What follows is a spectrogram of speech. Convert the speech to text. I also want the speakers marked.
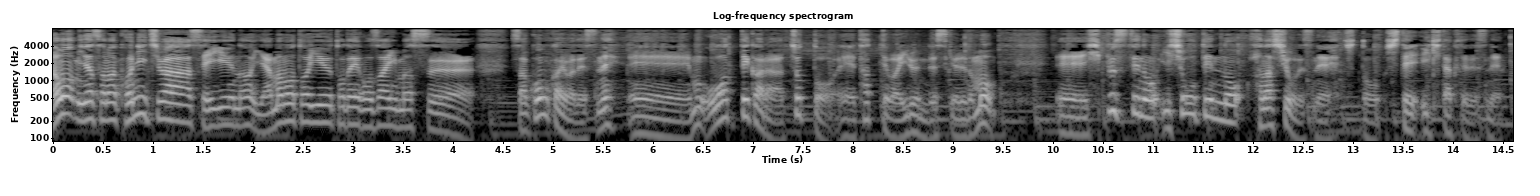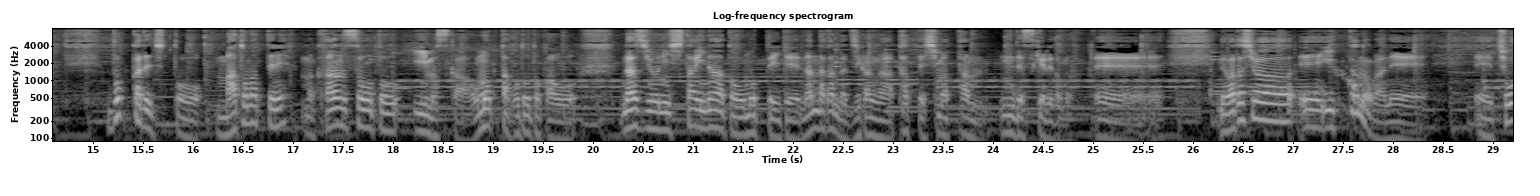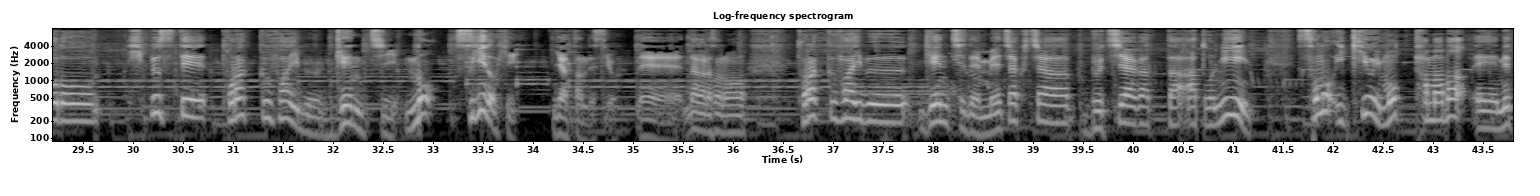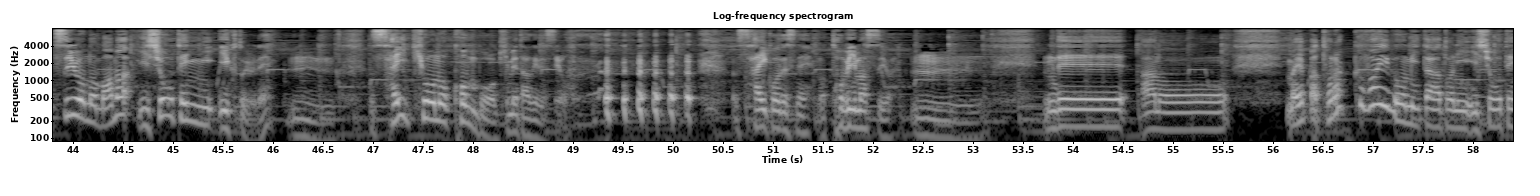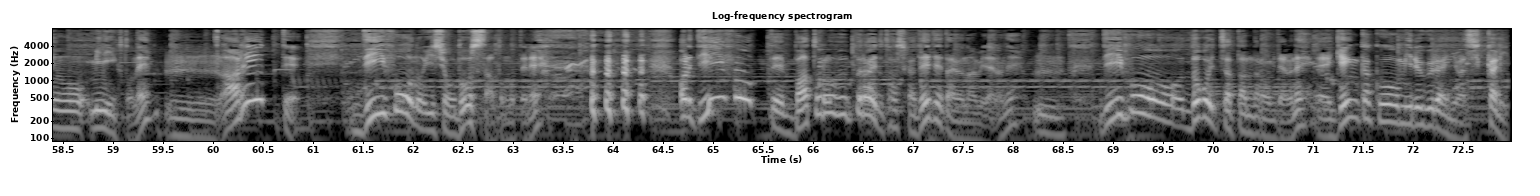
Speaker 1: どうも皆様こんにちは。声優の山本優斗でございます。さあ今回はですね、えー、もう終わってからちょっと、えー、経ってはいるんですけれども、えー、ヒプステの衣装展の話をですね、ちょっとしていきたくてですね、どっかでちょっとまとまってね、まあ、感想と言いますか、思ったこととかをラジオにしたいなと思っていて、なんだかんだ時間が経ってしまったんですけれども、えー、で私は、えー、行ったのがね、えー、ちょうどヒプステトラック5現地の次の日やったんですよ。えー、だからその、トラック5現地でめちゃくちゃぶち上がった後に、その勢い持ったまま、えー、熱量のまま衣装店に行くというね。うん。最強のコンボを決めたわけですよ。最高ですね。飛びますよ。うん。で、あのーまあ、やっぱトラック5を見た後に衣装展を見に行くとね、うん、あれって D4 の衣装どうしたと思ってね。あれ D4 ってバトルオブプライド確か出てたよな、みたいなね。うん。D4 どこ行っちゃったんだろうみたいなね。えー、幻覚を見るぐらいにはしっかり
